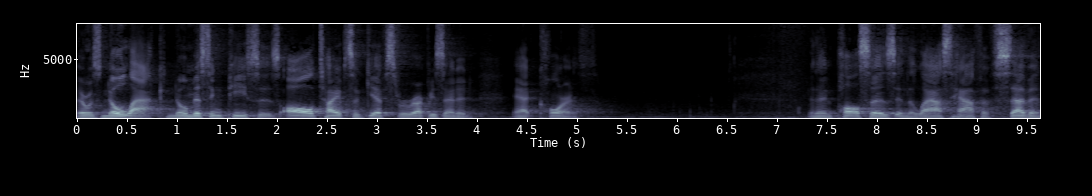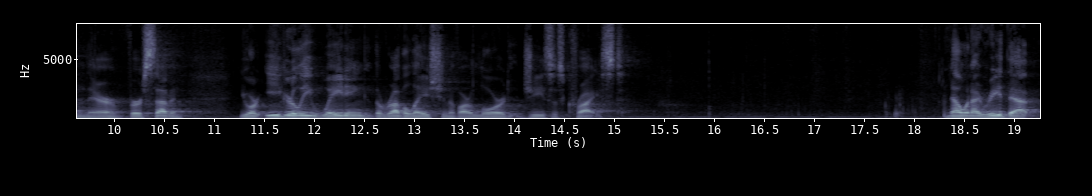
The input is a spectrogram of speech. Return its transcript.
There was no lack, no missing pieces. All types of gifts were represented at Corinth. And then Paul says in the last half of 7 there, verse 7, you are eagerly waiting the revelation of our Lord Jesus Christ. Now, when I read that,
